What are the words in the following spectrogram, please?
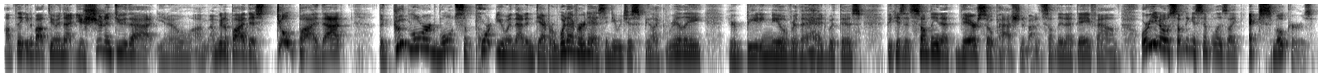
I'm thinking about doing that. You shouldn't do that, you know? I'm, I'm going to buy this. Don't buy that the good Lord won't support you in that endeavor, whatever it is. And you would just be like, really? You're beating me over the head with this? Because it's something that they're so passionate about. It's something that they found. Or, you know, something as simple as like ex smokers.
